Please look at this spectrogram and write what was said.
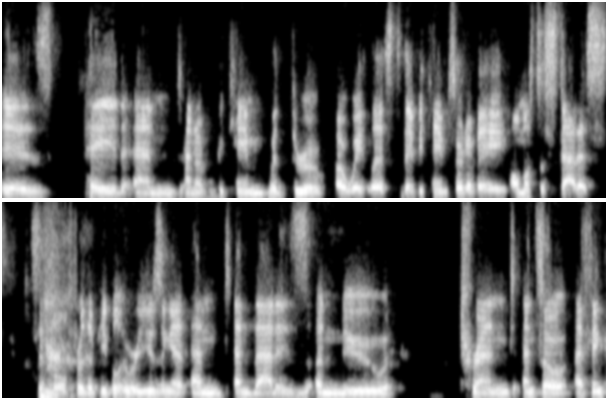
is paid and kind of became with through a wait list they became sort of a almost a status symbol for the people who are using it. And and that is a new trend. And so i think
